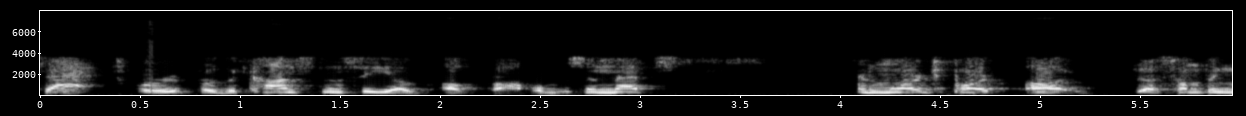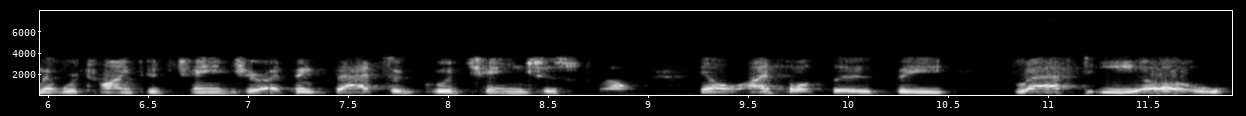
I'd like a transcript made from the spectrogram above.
sacked for, for the constancy of, of problems. And that's in large part, uh, something that we're trying to change here. I think that's a good change as well. You know, I thought the, the draft EO,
